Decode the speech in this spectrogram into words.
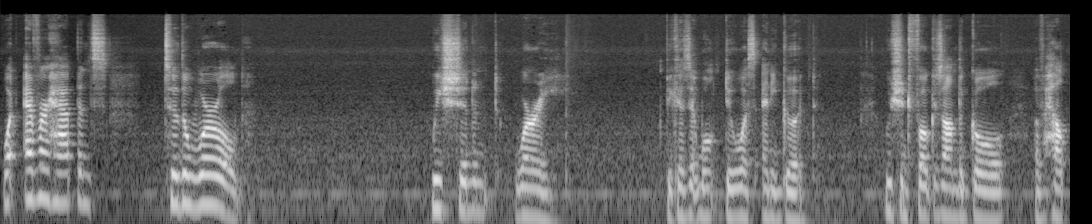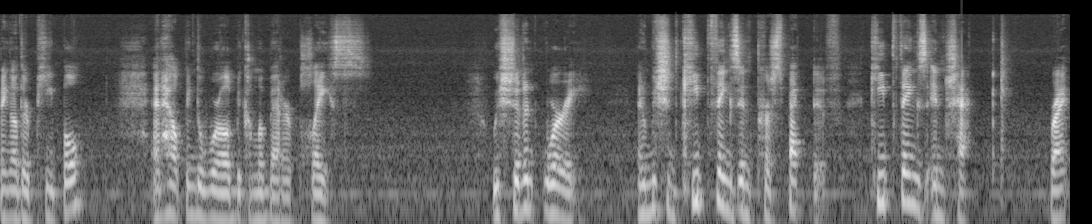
whatever happens to the world, we shouldn't worry because it won't do us any good. We should focus on the goal of helping other people and helping the world become a better place. We shouldn't worry and we should keep things in perspective, keep things in check, right?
